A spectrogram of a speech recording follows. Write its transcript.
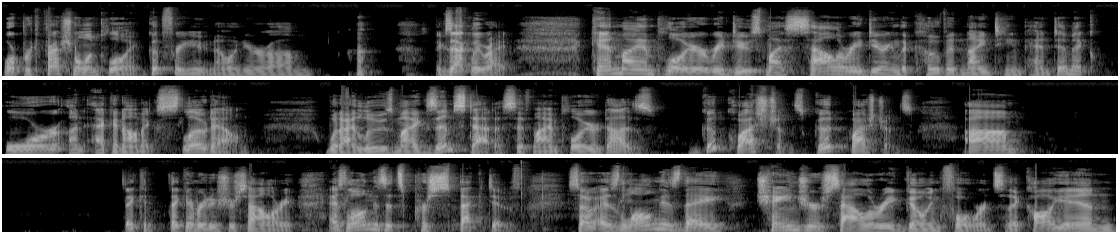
or professional employee. Good for you, knowing you're um, exactly right. Can my employer reduce my salary during the COVID 19 pandemic or an economic slowdown? Would I lose my exempt status if my employer does? Good questions. Good questions. Um, they can, they can reduce your salary as long as it's perspective. So, as long as they change your salary going forward, so they call you in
